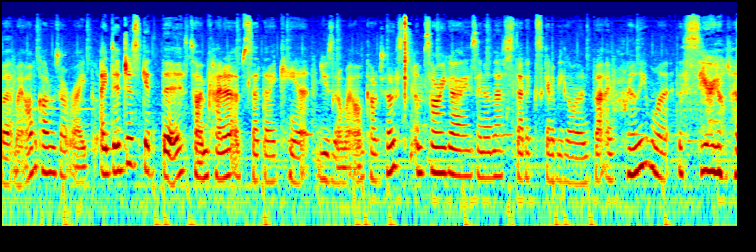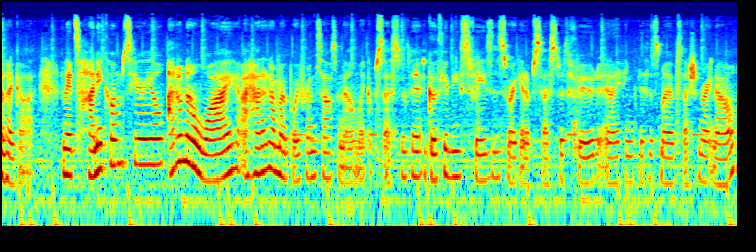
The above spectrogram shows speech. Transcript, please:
But my avocados aren't ripe. I did just get this, so I'm kind of upset that I can't use it on my avocado toast. I'm sorry guys, I know the aesthetic's gonna be gone, but I really want the cereal that I got. And it's honeycomb cereal. I don't know why. I had it at my boyfriend's house and now I'm like obsessed with it. I go through these phases where I get obsessed with food and I think this is my obsession right now.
